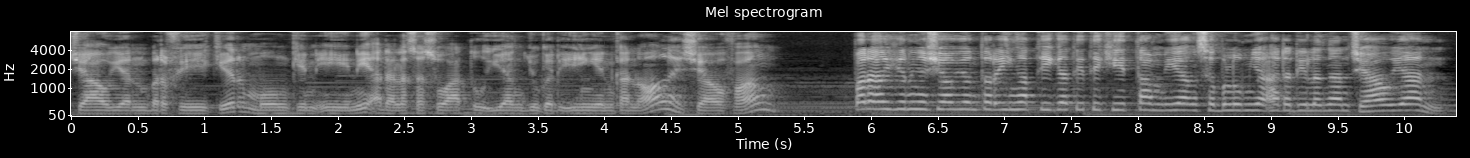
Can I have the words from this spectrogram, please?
Xiaoyan berpikir mungkin ini adalah sesuatu yang juga diinginkan oleh Xiao Feng. Pada akhirnya Xiaoyan teringat tiga titik hitam yang sebelumnya ada di lengan Xiaoyan.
